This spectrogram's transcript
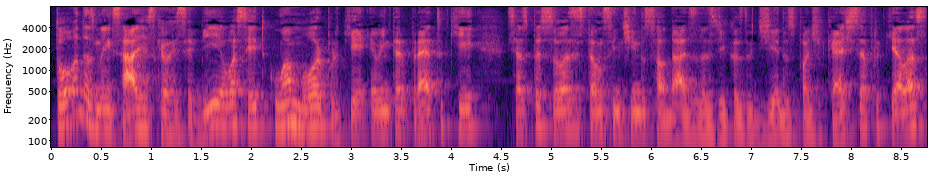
todas as mensagens que eu recebi eu aceito com amor, porque eu interpreto que se as pessoas estão sentindo saudades das dicas do dia, dos podcasts, é porque elas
